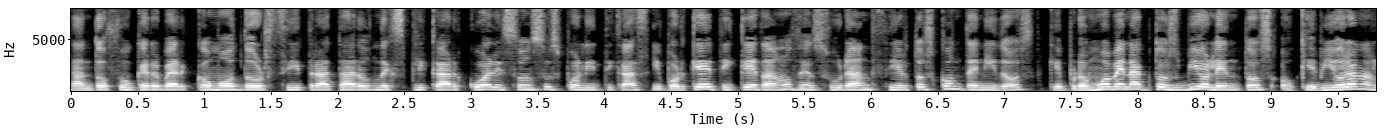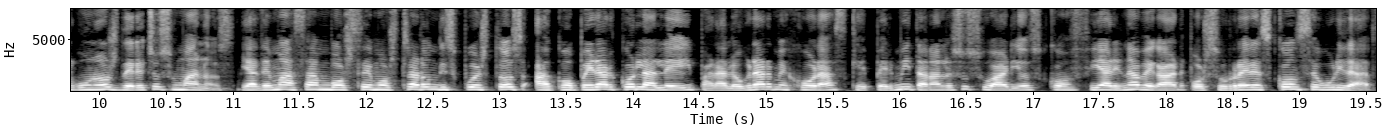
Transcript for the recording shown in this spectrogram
Tanto Zuckerberg como Dorsey trataron de explicar cuáles son sus políticas y por qué etiquetan o censuran ciertos contenidos que promueven actos violentos o que violan algunos derechos humanos. Y además ambos se mostraron dispuestos a cooperar con la ley para lograr mejoras que permitan a los usuarios confiar y navegar por sus redes con seguridad.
